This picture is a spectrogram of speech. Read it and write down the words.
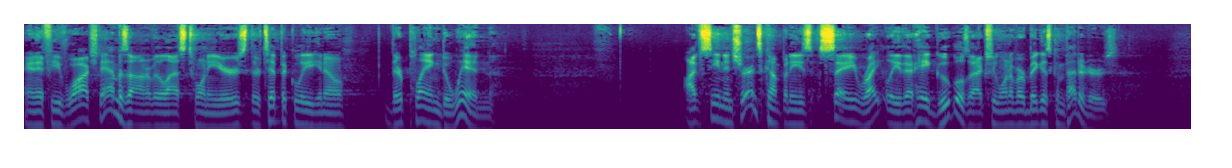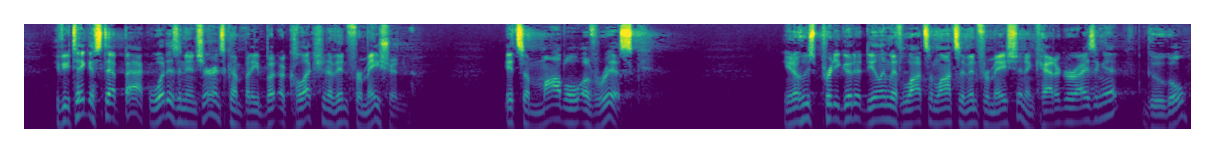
And if you've watched Amazon over the last 20 years, they're typically, you know, they're playing to win. I've seen insurance companies say rightly that, hey, Google's actually one of our biggest competitors. If you take a step back, what is an insurance company but a collection of information? It's a model of risk. You know who's pretty good at dealing with lots and lots of information and categorizing it? Google.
